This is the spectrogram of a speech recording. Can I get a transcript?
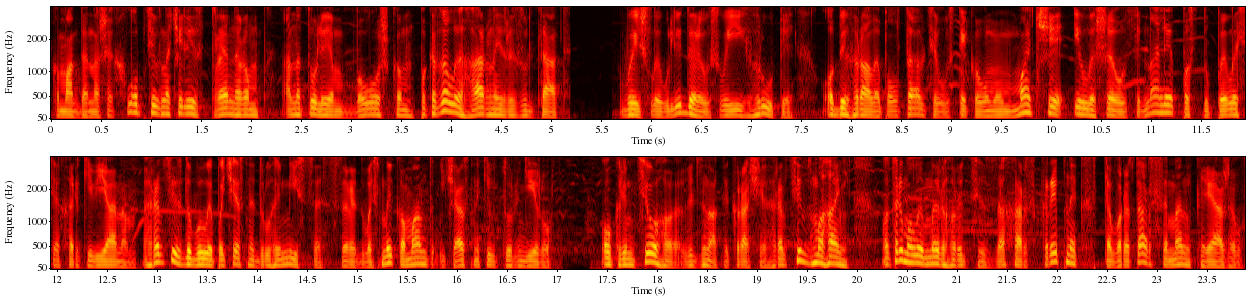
команда наших хлопців на чолі з тренером Анатолієм Волошком показали гарний результат. Вийшли у лідери у своїй групі, обіграли полтавців у стиковому матчі і лише у фіналі поступилися харків'янам. Гравці здобули почесне друге місце серед восьми команд учасників турніру. Окрім цього, відзнаки кращих гравців змагань отримали миргородці Захар Скрипник та воротар Семен Кряжев.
